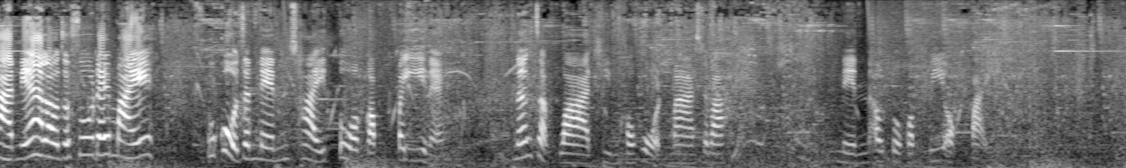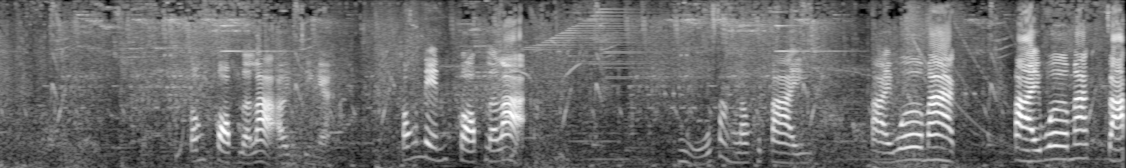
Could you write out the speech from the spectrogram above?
นาดเนี้ยเราจะสู้ได้ไหมทุกูจะเน้นใช้ตัวก๊อปปี้เนี่ยเนื่องจากว่าทีมเขาโหดมาใช่ปะเน้นเอาตัวก๊อปปี้ออกไป ต้องก๊อปแล้วล่ะ เอาจริงๆอะต้องเน้นก๊อปแล้วล่ะโหฝั่งเราคือตาย ตายเวอร์มาก ตายเวอร์มากจ้ะ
